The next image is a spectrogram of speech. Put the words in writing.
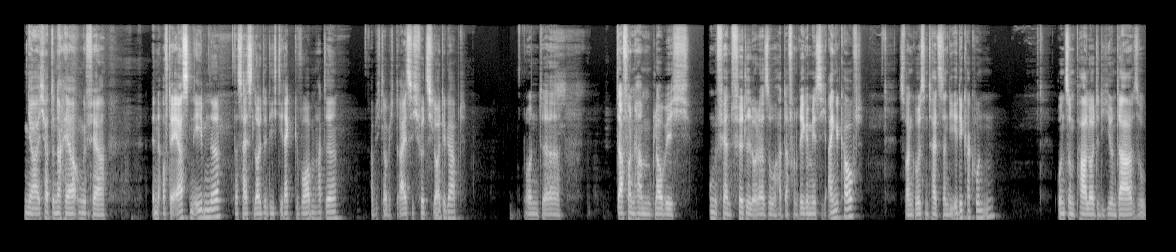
Ja, ich hatte nachher ungefähr in, auf der ersten Ebene, das heißt Leute, die ich direkt geworben hatte, habe ich glaube ich 30, 40 Leute gehabt. Und äh, davon haben, glaube ich, ungefähr ein Viertel oder so hat davon regelmäßig eingekauft. Das waren größtenteils dann die Edeka-Kunden und so ein paar Leute, die hier und da so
